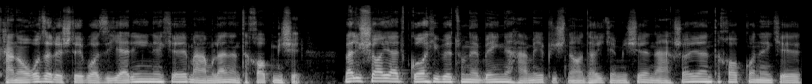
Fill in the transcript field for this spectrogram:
تناقض رشته بازیگری اینه که معمولا انتخاب میشه. ولی شاید گاهی بتونه بین همه پیشنهادهایی که میشه نقشای انتخاب کنه که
